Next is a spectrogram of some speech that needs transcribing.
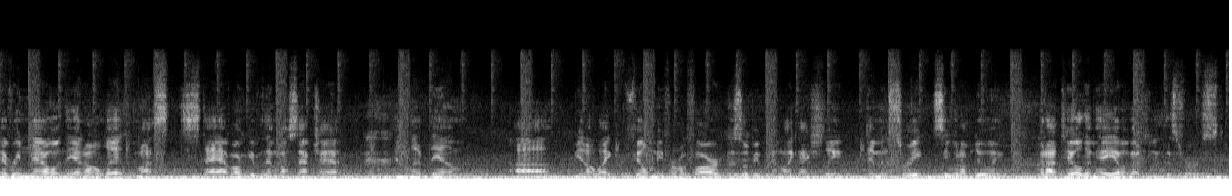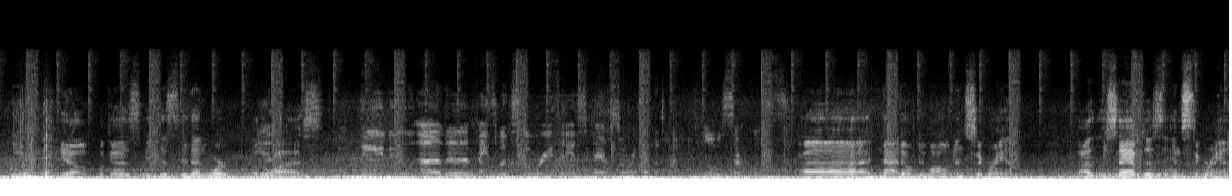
Every now and then, I'll let my staff. I'll give them my Snapchat Uh-huh. and let them, uh, you know, like film me from afar, just so people can like actually demonstrate and see what I'm doing. But I tell them, hey, I'm about to do this first. Yeah. You know, because it just it doesn't work otherwise. Do you do uh, the Facebook stories and Instagram stories at the top, little circles? Uh, no, I don't do my own Instagram. Uh, the staff does the Instagram.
